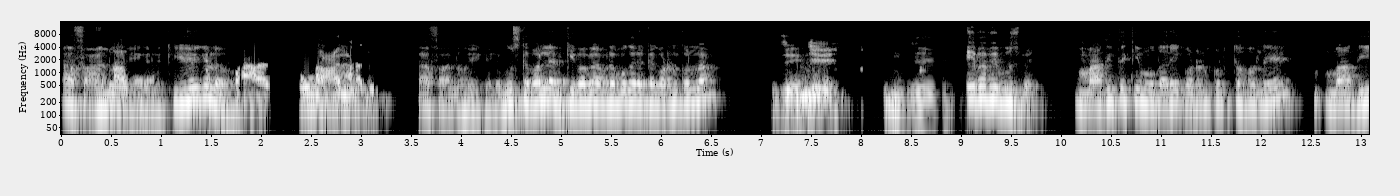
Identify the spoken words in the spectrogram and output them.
আফ আলু হয়ে গেল। কি হয়ে গেল? আলু আফ আলু হয়ে গেল। বুঝতে পারলেন কীভাবে আমরা মুদার এটা গঠন করলাম? জি। জি। জি। এভাবে বুঝবেন। মাদি থেকে মুদারে গঠন করতে হলে মাদি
